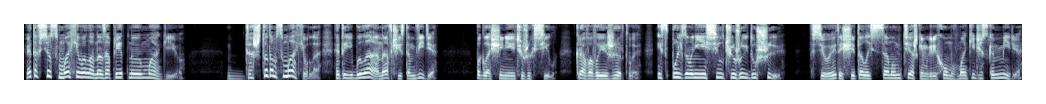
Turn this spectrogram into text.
Это все смахивало на запретную магию. Да что там смахивало? Это и была она в чистом виде. Поглощение чужих сил, кровавые жертвы, использование сил чужой души. Все это считалось самым тяжким грехом в магическом мире,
